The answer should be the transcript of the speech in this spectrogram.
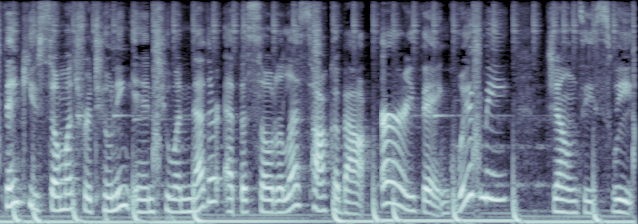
Thank you so much for tuning in to another episode of Let's Talk About Everything with me, Jonesy Sweet.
